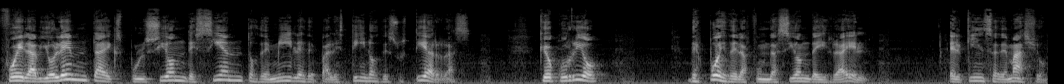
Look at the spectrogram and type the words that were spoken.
Fue la violenta expulsión de cientos de miles de palestinos de sus tierras, que ocurrió después de la fundación de Israel, el 15 de mayo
